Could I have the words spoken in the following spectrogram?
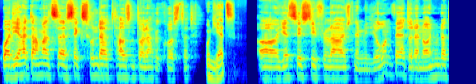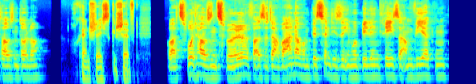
Boah, die hat damals äh, 600.000 Dollar gekostet. Und jetzt? Äh, jetzt ist sie vielleicht eine Million wert oder 900.000 Dollar. Auch kein schlechtes Geschäft. War 2012, also da war noch ein bisschen diese Immobilienkrise am Wirken.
